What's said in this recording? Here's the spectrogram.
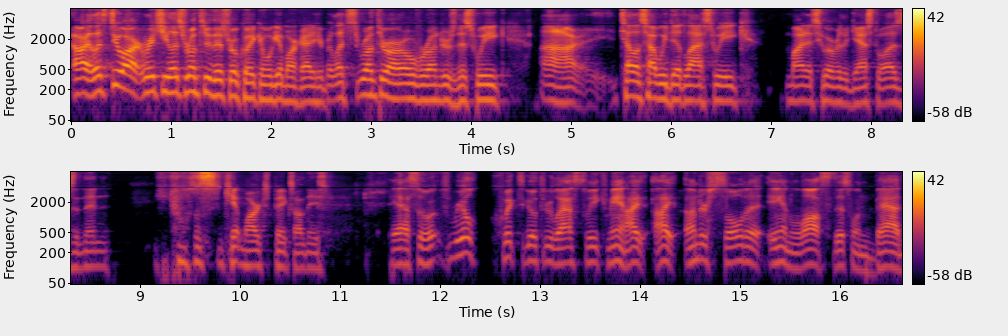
all right, let's do our Richie. Let's run through this real quick, and we'll get Mark out of here. But let's run through our over unders this week. Uh, tell us how we did last week, minus whoever the guest was, and then we'll get Mark's picks on these. Yeah, so real quick to go through last week, man, I I undersold it and lost this one bad.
